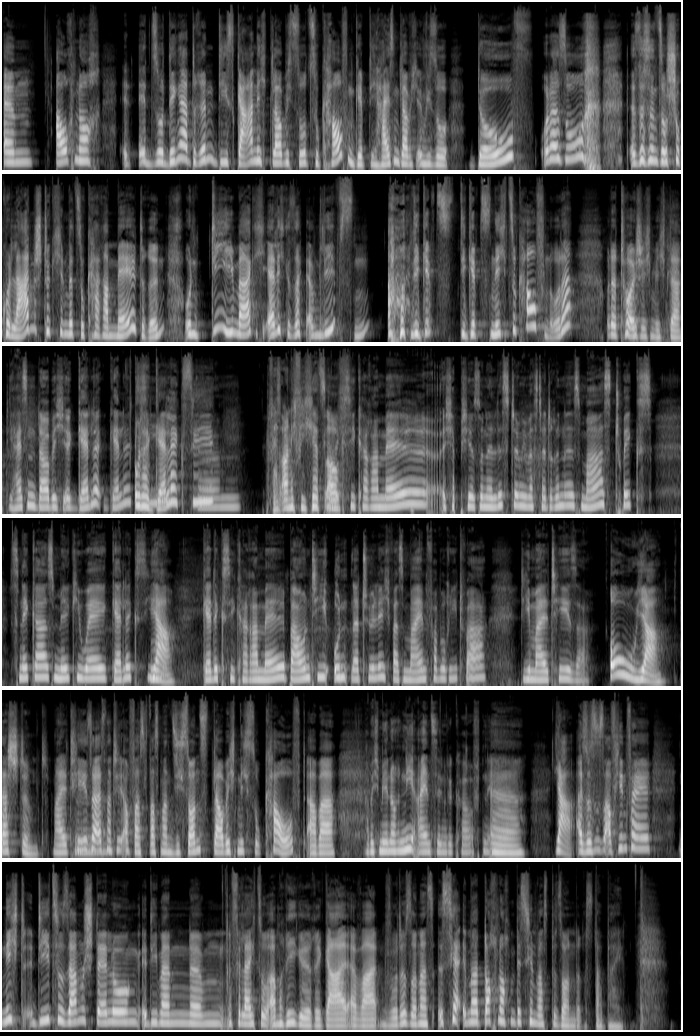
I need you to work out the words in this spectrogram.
ähm, auch noch äh, äh, so Dinger drin, die es gar nicht, glaube ich, so zu kaufen gibt. Die heißen, glaube ich, irgendwie so Dove oder so. Das sind so Schokoladenstückchen mit so Karamell drin. Und die mag ich ehrlich gesagt am liebsten. aber die gibt's, die gibt's nicht zu kaufen, oder? Oder täusche ich mich da? Die heißen, glaube ich, äh, Gal Galaxy. Oder Galaxy? Ähm, ich weiß auch nicht, wie ich jetzt auf. Galaxy Karamell. Ich habe hier so eine Liste, wie was da drin ist. Mars, Twix, Snickers, Milky Way, Galaxy. Ja. Galaxy Karamell, Bounty und natürlich, was mein Favorit war, die Malteser. Oh ja, das stimmt. Malteser Mhm. ist natürlich auch was, was man sich sonst, glaube ich, nicht so kauft, aber Habe ich mir noch nie einzeln gekauft. Nee. äh, ja, also es ist auf jeden Fall nicht die Zusammenstellung, die man ähm, vielleicht so am Riegelregal erwarten würde, sondern es ist ja immer doch noch ein bisschen was Besonderes dabei.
